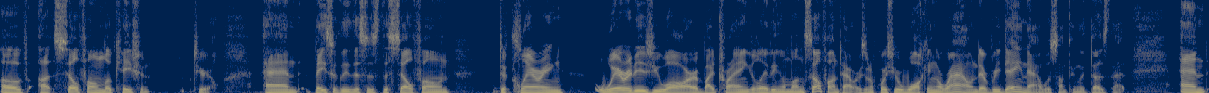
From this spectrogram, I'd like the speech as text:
of uh, cell phone location material, and basically this is the cell phone declaring where it is you are by triangulating among cell phone towers. And of course, you're walking around every day now with something that does that. And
